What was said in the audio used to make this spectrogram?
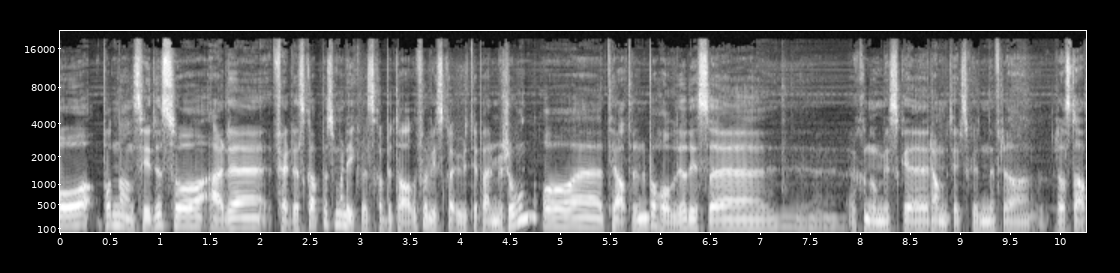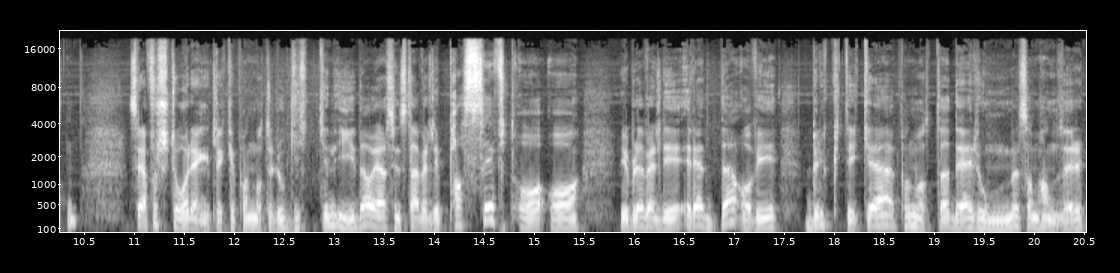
Og på den annen side så er det fellesskapet som allikevel skal betale, for vi skal ut i permisjon. Og eh, teatrene beholder jo disse eh, økonomiske rammetilskuddene fra, fra, staten. Så jeg forstår egentlig ikke på en måte logikken i det, og jeg syns det er veldig passivt. Og, og, vi ble veldig redde, og vi brukte ikke på en måte det rommet som handler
